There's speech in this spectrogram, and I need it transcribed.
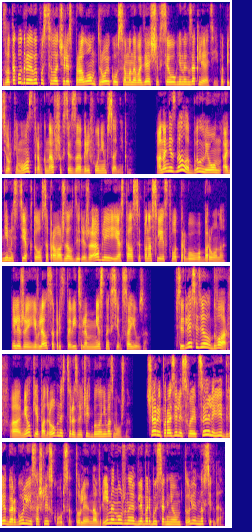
Златокудрая выпустила через пролом тройку самонаводящихся огненных заклятий по пятерке монстров, гнавшихся за грифонием всадником. Она не знала, был ли он одним из тех, кто сопровождал дирижабли и остался по наследству от торгового барона, или же являлся представителем местных сил Союза. В седле сидел дворф, а мелкие подробности различить было невозможно. Чары поразили свои цели, и две горгульи сошли с курса, то ли на время нужное для борьбы с огнем, то ли навсегда.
